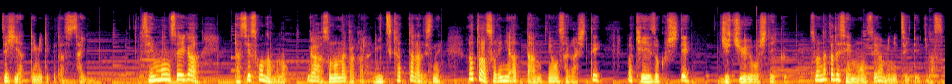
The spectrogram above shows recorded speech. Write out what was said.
ぜひやってみてください。専門性が出せそうなものがその中から見つかったらですね、あとはそれに合った案件を探して、まあ、継続して受注をしていく。その中で専門性は身についていきます。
